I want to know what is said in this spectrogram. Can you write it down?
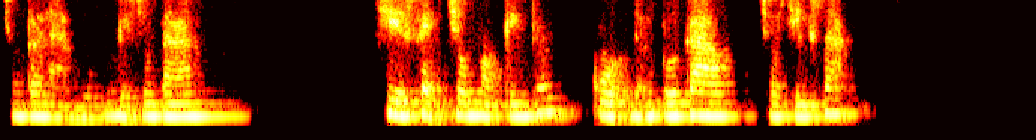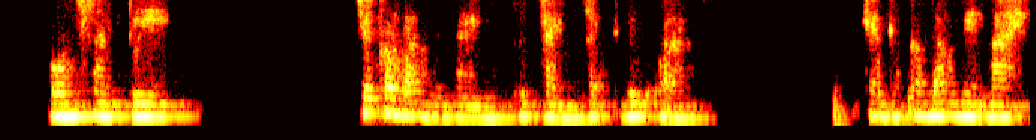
chúng ta làm được, để chúng ta chia sẻ châu ngọc kiến thức của đấng tối cao cho chính xác. Om Santi chúc các bạn một ngày thực hành thật hiệu quả em được các bạn miền mài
